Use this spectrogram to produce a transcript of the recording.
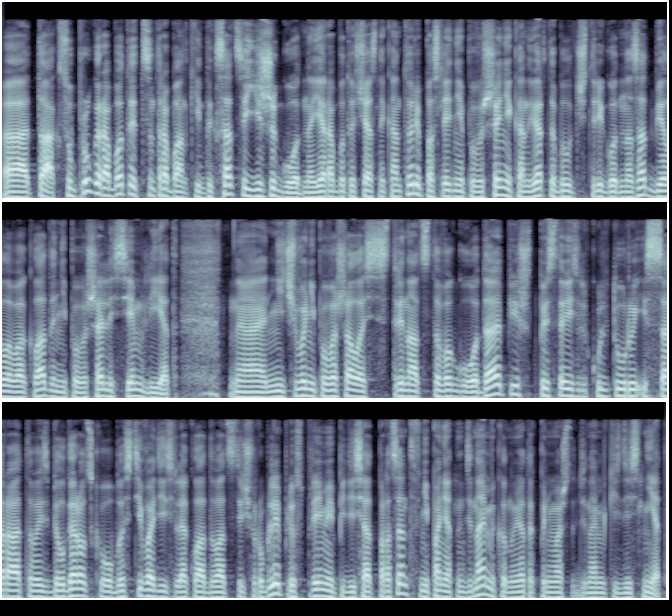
А, так, супруга работает в Центробанке, индексация ежегодно. Я работаю в частной конторе, последнее повышение конверта было 4 года назад, белого оклада не повышали 7 лет. А, ничего не повышалось с 2013 года, пишет представитель культуры из Саратова, из Белгородской области, водитель оклад 20 тысяч рублей, плюс премия 50%. Непонятна динамика, но я так понимаю, что динамики здесь нет.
